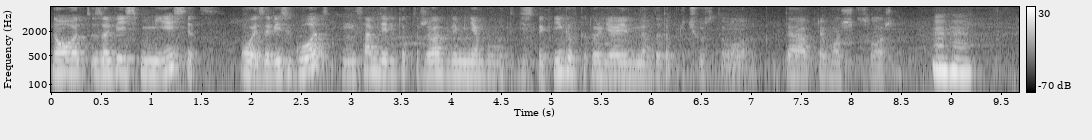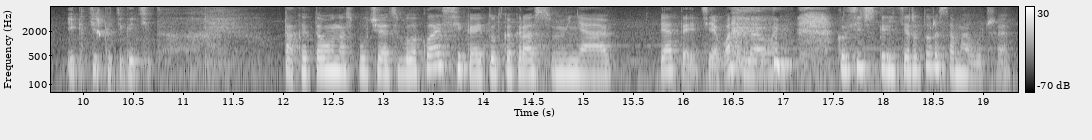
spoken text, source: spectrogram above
Но вот за весь месяц, ой, за весь год, на самом деле, «Доктор Живак» для меня был вот единственная книга, в которой я именно вот это прочувствовала, когда прям очень сложно. Угу. И книжка тяготит. Так, это у нас, получается, была классика, и тут как раз у меня пятая тема. Давай. Классическая литература самая лучшая.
